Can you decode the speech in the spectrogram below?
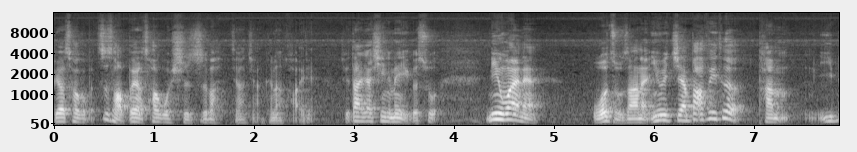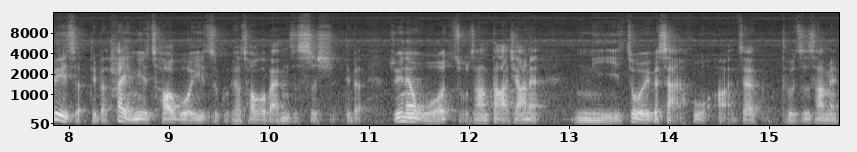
不要超过，至少不要超过十只吧，这样讲可能好一点，所以大家心里面有个数。另外呢，我主张呢，因为既然巴菲特他一辈子对吧，他也没有超过一只股票超过百分之四十，对吧？所以呢，我主张大家呢，你作为一个散户啊，在投资上面。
